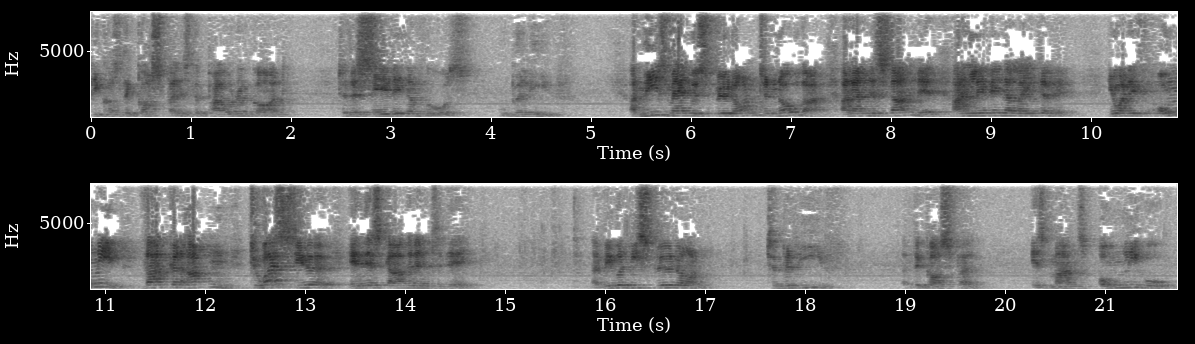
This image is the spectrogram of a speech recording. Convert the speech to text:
Because the gospel is the power of God to the saving of those who believe. And these men were spurred on to know that and understand it and live in the light of it. You know, and if only that could happen to us here in this gathering today, that we would be spurred on to believe that the gospel is man's only hope,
